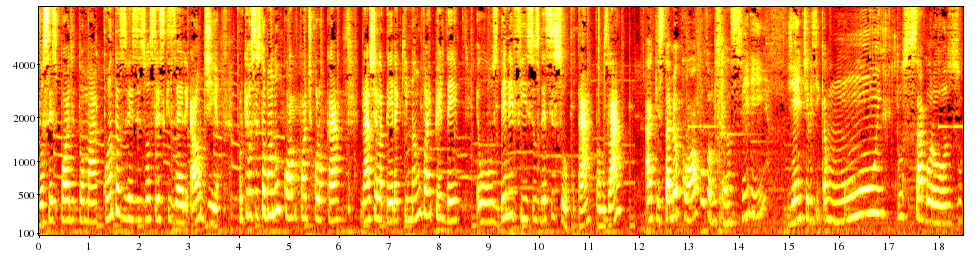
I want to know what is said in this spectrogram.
Vocês podem tomar quantas vezes vocês quiserem ao dia, porque vocês tomando um copo pode colocar na geladeira que não vai perder os benefícios desse suco, tá? Vamos lá? Aqui está meu copo, vamos transferir. Gente, ele fica muito saboroso.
